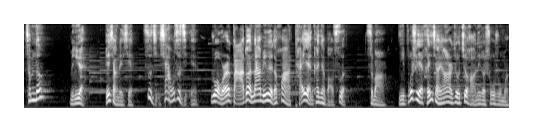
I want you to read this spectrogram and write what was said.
怎么能？明月，别想这些，自己吓唬自己。若文打断那明月的话，抬眼看向宝四：“四宝，你不是也很想要二舅救好那个叔叔吗？”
